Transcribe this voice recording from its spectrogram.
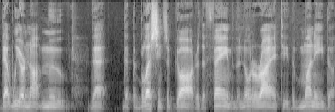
that we are not moved, that, that the blessings of God or the fame, the notoriety, the money, the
